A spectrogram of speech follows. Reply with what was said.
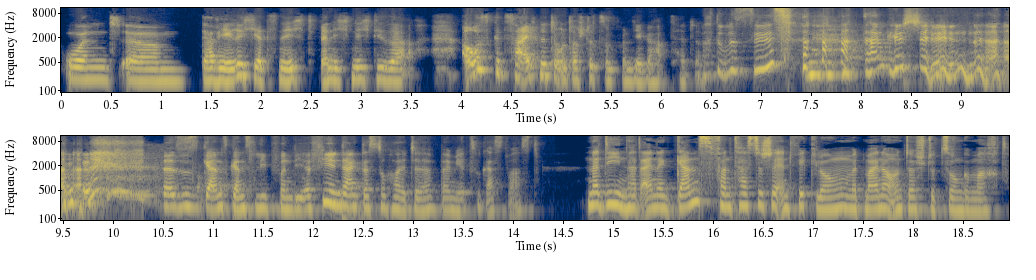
Und ähm, da wäre ich jetzt nicht, wenn ich nicht diese ausgezeichnete Unterstützung von dir gehabt hätte. Ach, du bist süß. Dankeschön. das ist ganz, ganz lieb von dir. Vielen Dank, dass du heute bei mir zu Gast warst. Nadine hat eine ganz fantastische Entwicklung mit meiner Unterstützung gemacht.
